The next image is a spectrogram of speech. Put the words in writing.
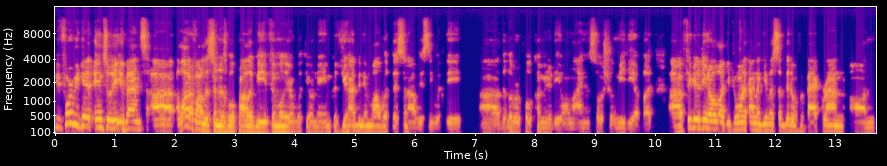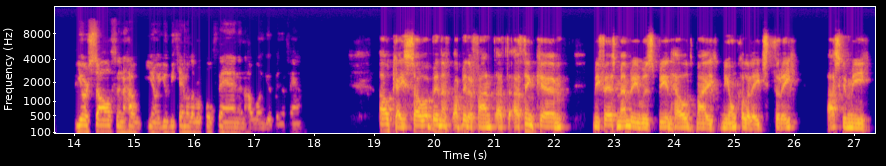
before we get into the events, uh, a lot of our listeners will probably be familiar with your name because you have been involved with this and obviously with the uh, the Liverpool community online and social media. But I uh, figured, you know, like if you want to kind of give us a bit of a background on yourself and how you know you became a Liverpool fan and how long you've been a fan. Okay, so I've been a, I've been a fan. I, th- I think um, my first memory was being held by my uncle at age three, asking me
